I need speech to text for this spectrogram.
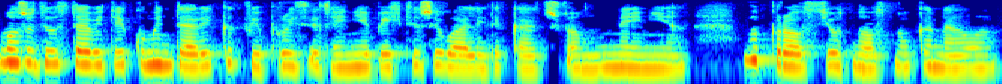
Може да оставите коментари какви произведения бихте желали да качвам, мнения, въпроси относно канала.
